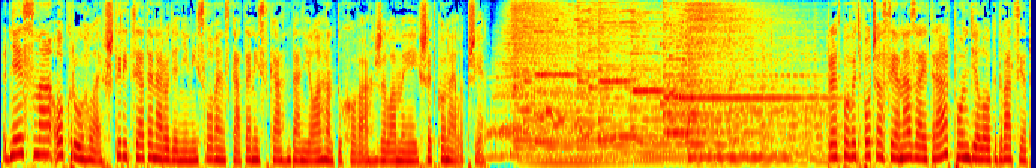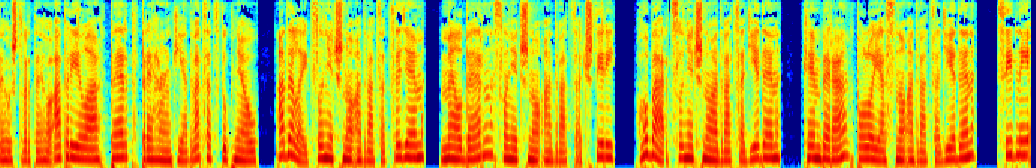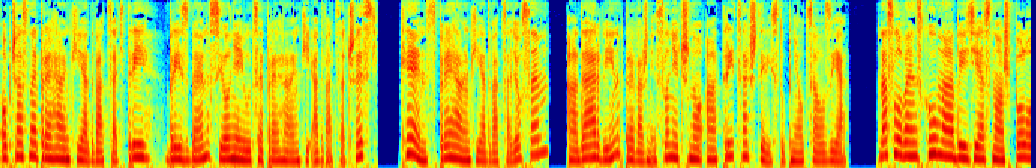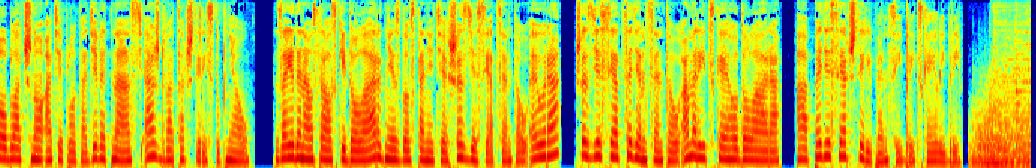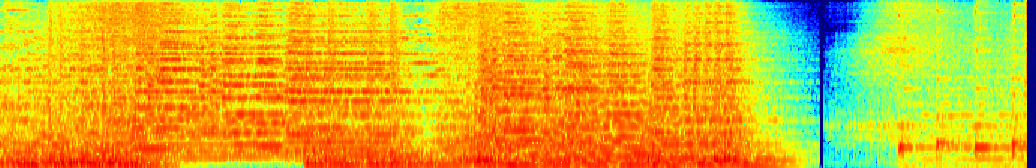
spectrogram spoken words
Dnes má okrúhle 40. narodeniny slovenská tenistka Daniela Hantuchová. Želáme jej všetko najlepšie. Predpoveď počasia na zajtra, pondelok 24. apríla, Perth prehánky a 20 stupňov, Adelaide slnečno a 27, Melbourne slnečno a 24, Hobart slnečno a 21, Canberra polojasno a 21, Sydney občasné prehánky a 23, Brisbane silnejúce prehánky a 26, Cairns prehánky a 28 a Darwin prevažne slnečno a 34 stupňov Celzia. Na Slovensku má byť jasno až polooblačno a teplota 19 až 24 stupňov. Za jeden austrálsky dolár dnes dostanete 60 centov eura, 67 centov amerického dolára a 54 pencí britskej libry.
